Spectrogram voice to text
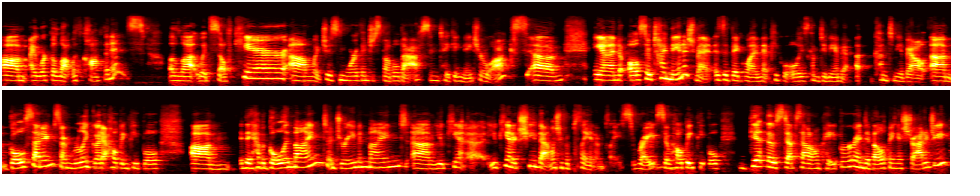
Um, I work a lot with confidence, a lot with self care, um, which is more than just bubble baths and taking nature walks. Um, and also, time management is a big one that people always come to me about. Come to me about um, goal setting. So I'm really good at helping people. Um, they have a goal in mind, a dream in mind. Um, you can't uh, you can't achieve that unless you have a plan in place, right? Mm-hmm. So helping people get those steps out on paper and developing a strategy,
